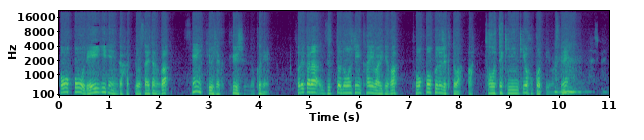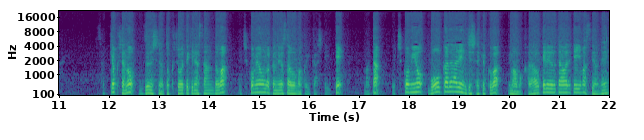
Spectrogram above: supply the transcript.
東方霊遺伝が発表されたのが1996年。それからずっと同人界隈では東方プロジェクトは圧倒的人気を誇っていますね。曲者のズン氏の特徴的なサウンドは打ち込み音楽の良さをうまく活かしていて、また打ち込みをボーカルアレンジした曲は今もカラオケで歌われていますよね。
